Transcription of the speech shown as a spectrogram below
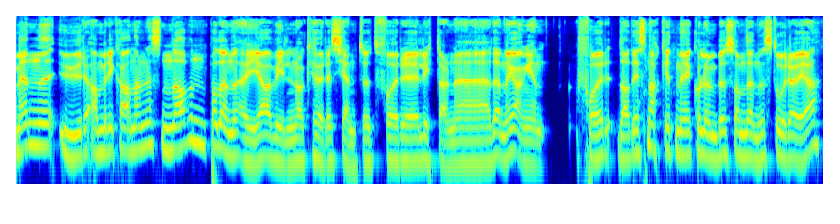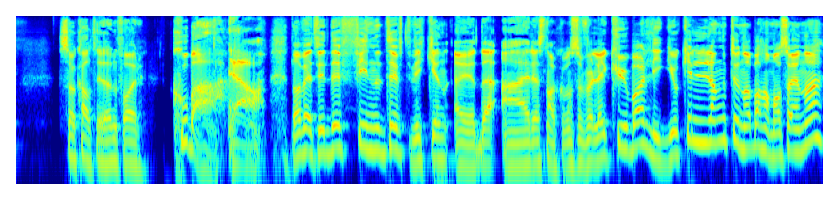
Men uramerikanernes navn på denne øya vil nok høres kjent ut for lytterne denne gangen. For da de snakket med Columbus om denne store øya, så kalte de den for Cuba. Ja, Da vet vi definitivt hvilken øy det er snakk om. selvfølgelig. Cuba ligger jo ikke langt unna Bahamasøyene.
